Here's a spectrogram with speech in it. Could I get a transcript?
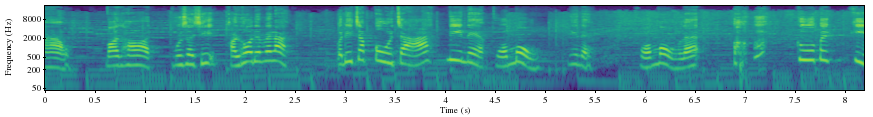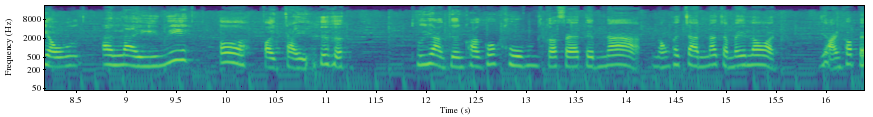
อ้าวมอทอดมูซาชิขอโทษได้ไหมล่ะวัสดีจ้าปู่จ๋านี่แน่หัวหม่งนี่แน่หัวหม่งและกูไปเกี่ยวอะไรนี่ เออปล่อยไก่ทุกอย่างเกินความควบคุม กาแฟเต็มหน้า น้องพระจันทร์น่าจะไม่รอดยานเข้าไป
